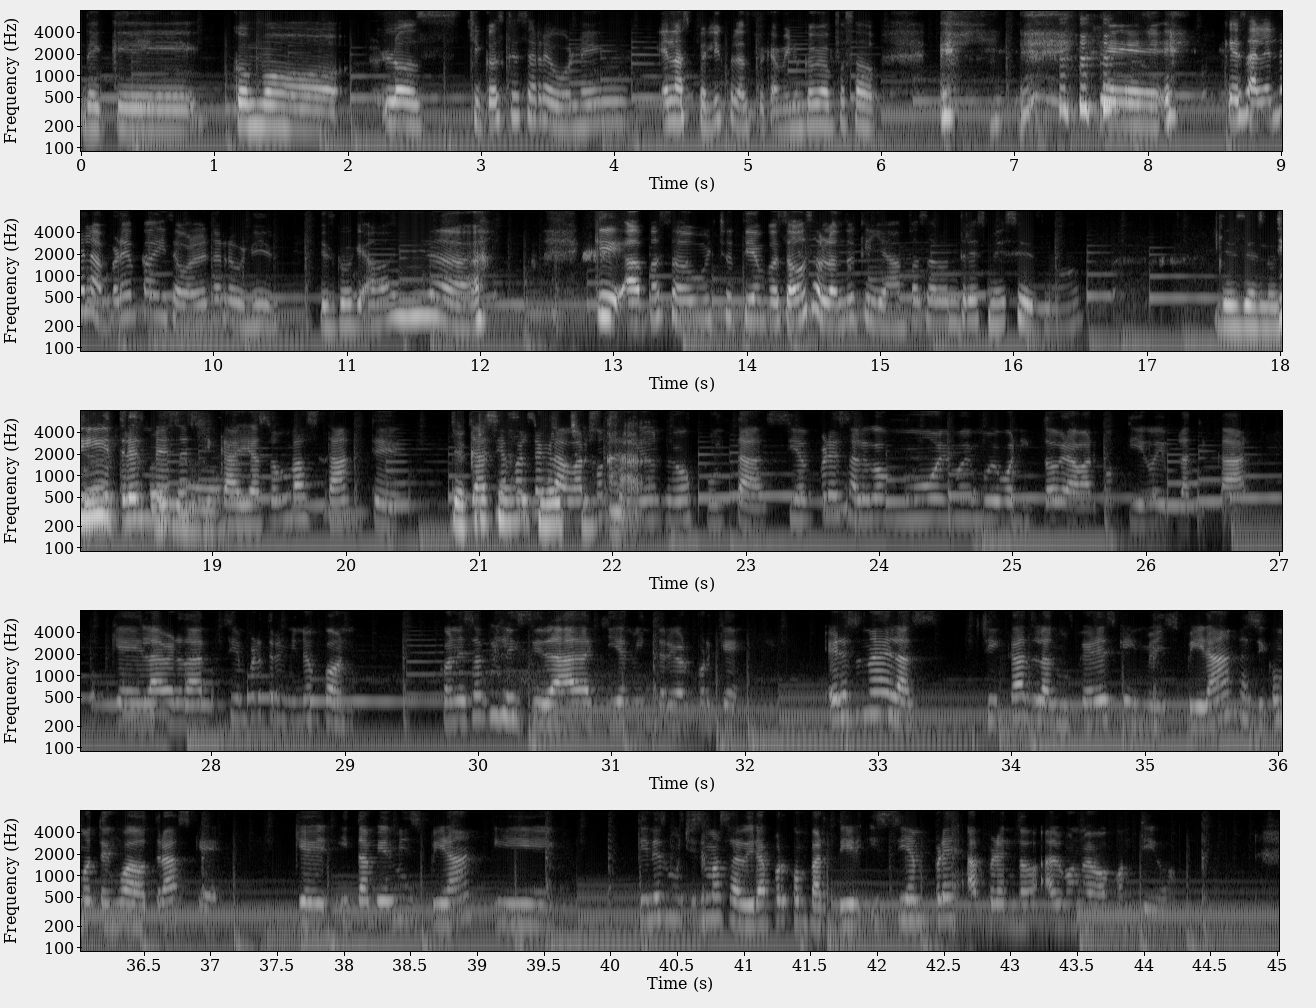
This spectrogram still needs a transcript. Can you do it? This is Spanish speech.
De que como los chicos que se reúnen en las películas, porque a mí nunca me ha pasado, que, que, salen de la prepa y se vuelven a reunir. Y es como que, ay, mira, que ha pasado mucho tiempo. Estamos hablando que ya pasaron tres meses, ¿no? Desde el sí, tres meses, chica, ya son bastante. Ya, hacía falta grabar contenido ah. nuevo juntas. Siempre es algo muy, muy, muy bonito grabar contigo y platicar. Que la verdad siempre termino con, con esa felicidad aquí en mi interior porque eres una de las chicas, las mujeres que me inspiran, así como tengo a otras que, que y también me inspiran y tienes muchísima sabiduría por compartir y siempre aprendo algo nuevo contigo.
